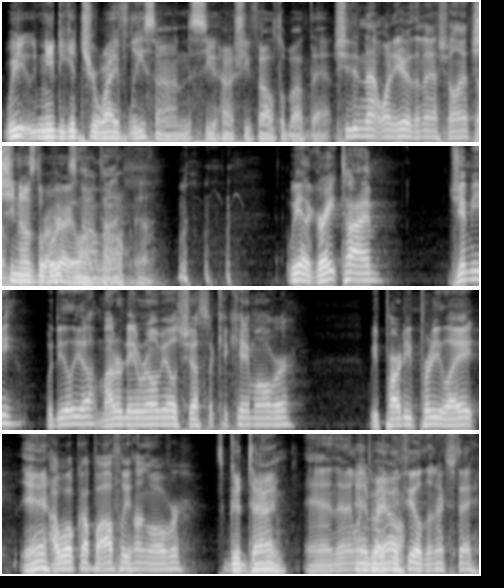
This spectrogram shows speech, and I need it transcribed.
We need to get your wife Lisa on to see how she felt about that. She did not want to hear the national anthem. She knows the for a very words long now, time. Yeah. we had a great time. Jimmy, Wadelia, Modern Day Romeo, Jessica came over. We partied pretty late. Yeah, I woke up awfully hungover, it's a good time. and then I went Hey, to Wrigley. Field the next day.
